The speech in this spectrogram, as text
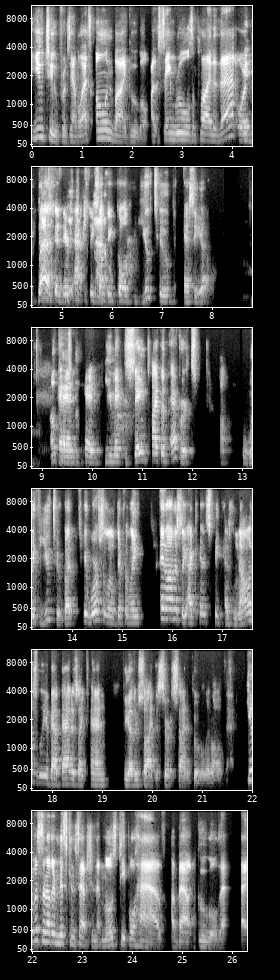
YouTube, for example? That's owned by Google. Are the same rules apply to that, or It does, and there's actually something called YouTube SEO. Okay, And, and you make the same type of efforts uh, with YouTube, but it works a little differently. And honestly, I can't speak as knowledgeably about that as I can the other side, the search side of Google and all of that. give us another misconception that most people have about Google that, that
